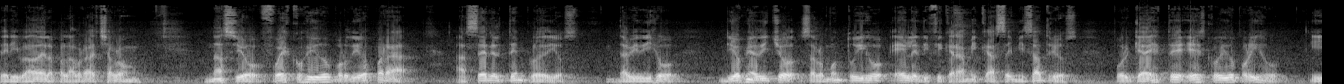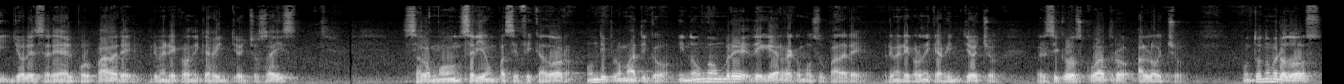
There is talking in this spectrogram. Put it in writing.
derivada de la palabra shalom, nació, fue escogido por Dios para hacer el templo de Dios. David dijo, Dios me ha dicho, Salomón tu hijo, él edificará mi casa y mis atrios, porque a este he escogido por hijo, y yo le seré a él por padre. Primera Crónicas 28, 6. Salomón sería un pacificador, un diplomático y no un hombre de guerra como su padre. Primera Crónica 28, versículos 4 al 8. Punto número 2.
